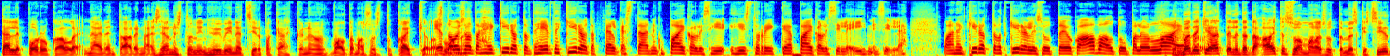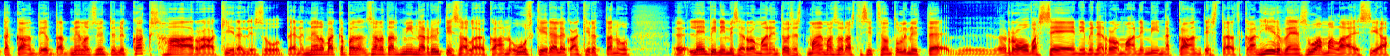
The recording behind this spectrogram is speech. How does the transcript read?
tälle porukalle näiden tarina. Ja se onnistui niin hyvin, että Sirpa Kähkönen on valtavan suosittu kaikkialla Ja Suomessa. toisaalta he kirjoittavat, he eivät kirjoita pelkästään niin paikallishistoriikkeja paikallisille ihmisille, vaan he kirjoittavat kirjallisuutta, joka avautuu paljon laajemmalle. mä jotenkin ajattelen tätä aitosuomalaisuutta myöskin siltä kantilta, että meillä on syntynyt kaksi haaraa kirjallisuuteen. Et meillä on vaikkapa, sanotaan, että Minna Rytisalo, joka on uusi kirjailija, joka on kirjoittanut lempinimisen romaanin toisesta maailmansodasta. Sitten se on tuli nyt Rouva C-niminen romaani Minna Kantista, jotka on hirveän suomalaisia.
